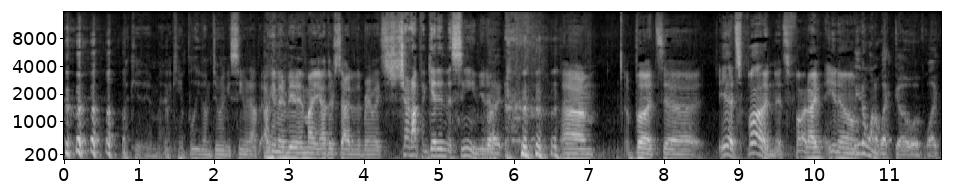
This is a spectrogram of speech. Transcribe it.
Look at him, man. I can't believe I'm doing a scene without. Okay, then in my other side of the brain, like, shut up and get in the scene, you know. Right. Um, but uh, yeah, it's fun. It's fun. I you know. You don't want to let go of like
